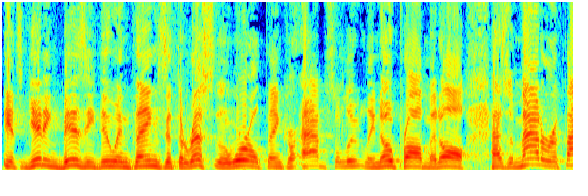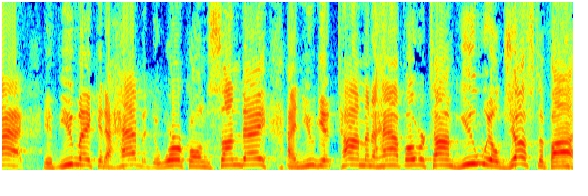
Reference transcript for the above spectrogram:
It's getting busy doing things that the rest of the world think are absolutely no problem at all. As a matter of fact, if you make it a habit to work on Sunday and you get time and a half overtime, you will justify,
